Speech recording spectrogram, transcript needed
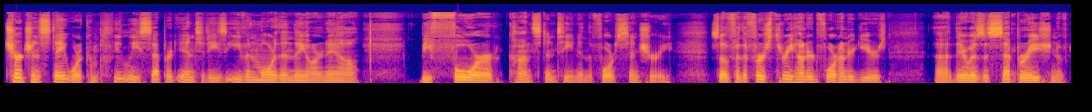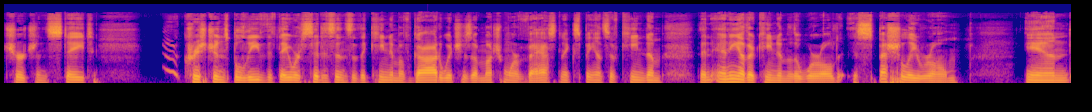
church and state were completely separate entities, even more than they are now, before Constantine in the fourth century. So, for the first 300, 400 years, uh, there was a separation of church and state. Christians believed that they were citizens of the kingdom of God, which is a much more vast and expansive kingdom than any other kingdom of the world, especially Rome. And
